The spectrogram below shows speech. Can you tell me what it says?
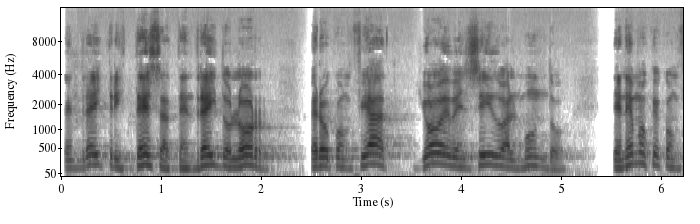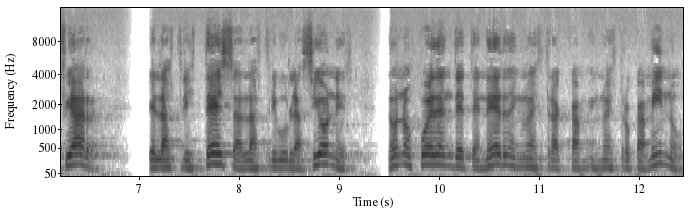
tendréis tristeza, tendréis dolor, pero confiad, yo he vencido al mundo. Tenemos que confiar que las tristezas, las tribulaciones, no nos pueden detener en, nuestra, nuestro camino,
